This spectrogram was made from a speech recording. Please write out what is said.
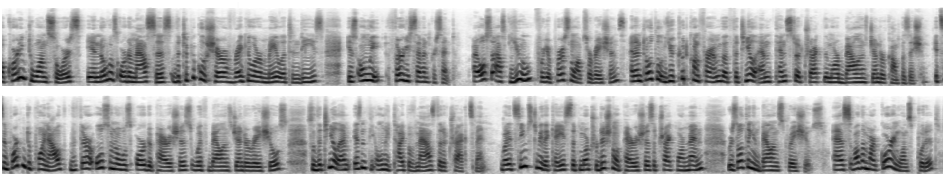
According to one source, in Novus Ordo masses, the typical share of regular male attendees is only 37%. I also asked you for your personal observations, and in total you could confirm that the TLM tends to attract the more balanced gender composition. It's important to point out that there are also Novus Ordo parishes with balanced gender ratios, so the TLM isn't the only type of mass that attracts men. But it seems to be the case that more traditional parishes attract more men, resulting in balanced ratios. As Father Mark Goring once put it,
